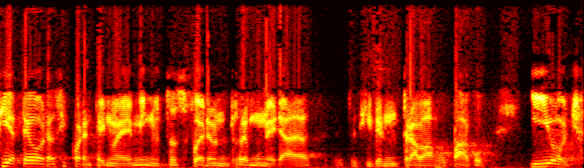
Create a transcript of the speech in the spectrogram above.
7 horas y 49 minutos fueron remuneradas, es decir, en un trabajo pago, y 8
